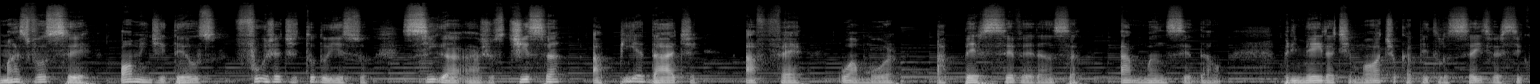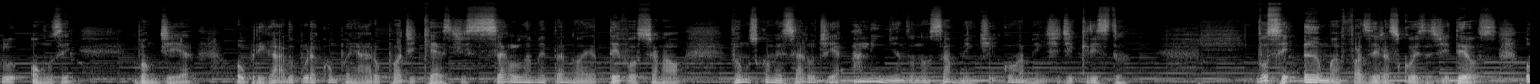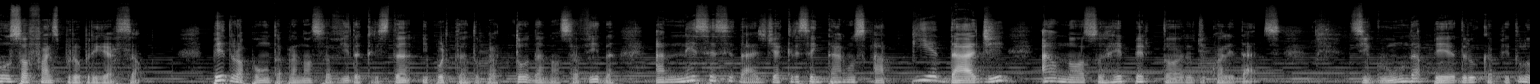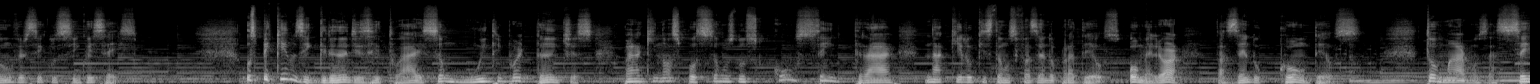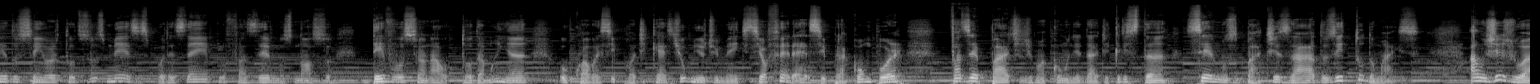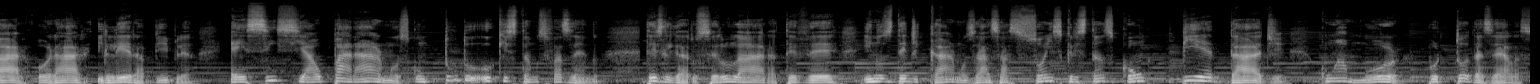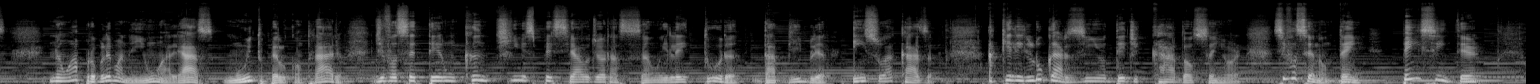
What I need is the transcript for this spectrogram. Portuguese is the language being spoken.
Mas você, homem de Deus, fuja de tudo isso. Siga a justiça, a piedade, a fé, o amor, a perseverança, a mansidão. 1 Timóteo capítulo 6, versículo 11. Bom dia. Obrigado por acompanhar o podcast Célula Metanoia Devocional. Vamos começar o dia alinhando nossa mente com a mente de Cristo. Você ama fazer as coisas de Deus ou só faz por obrigação? Pedro aponta para a nossa vida cristã e, portanto, para toda a nossa vida, a necessidade de acrescentarmos a piedade ao nosso repertório de qualidades. 2 Pedro, capítulo 1, versículos 5 e 6. Os pequenos e grandes rituais são muito importantes para que nós possamos nos concentrar naquilo que estamos fazendo para Deus, ou melhor, fazendo com Deus. Tomarmos a ceia do Senhor todos os meses, por exemplo, fazermos nosso devocional toda manhã, o qual esse podcast humildemente se oferece para compor, fazer parte de uma comunidade cristã, sermos batizados e tudo mais. Ao jejuar, orar e ler a Bíblia, é essencial pararmos com tudo o que estamos fazendo, desligar o celular, a TV e nos dedicarmos às ações cristãs com piedade, com amor por todas elas. Não há problema nenhum, aliás, muito pelo contrário, de você ter um cantinho especial de oração e leitura da Bíblia em sua casa, aquele lugarzinho dedicado ao Senhor. Se você não tem, pense em ter.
